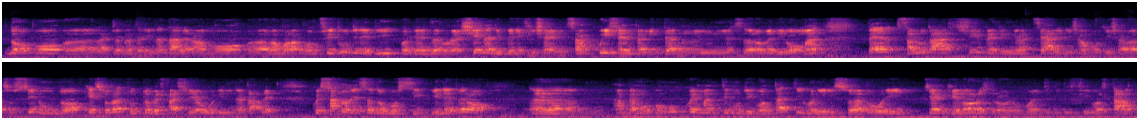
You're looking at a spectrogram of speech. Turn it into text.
dopo eh, la giornata di Natale avevamo, avevamo, la consuetudine di organizzare una scena di beneficenza, qui sempre all'interno dell'Università Europea di Roma, per salutarci, per ringraziare diciamo, chi ci aveva sostenuto e soprattutto per farci gli auguri di Natale. Quest'anno non è stato possibile, però eh, abbiamo comunque mantenuto i contatti con i ristoratori, che anche loro si trovano in un momento di difficoltà,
